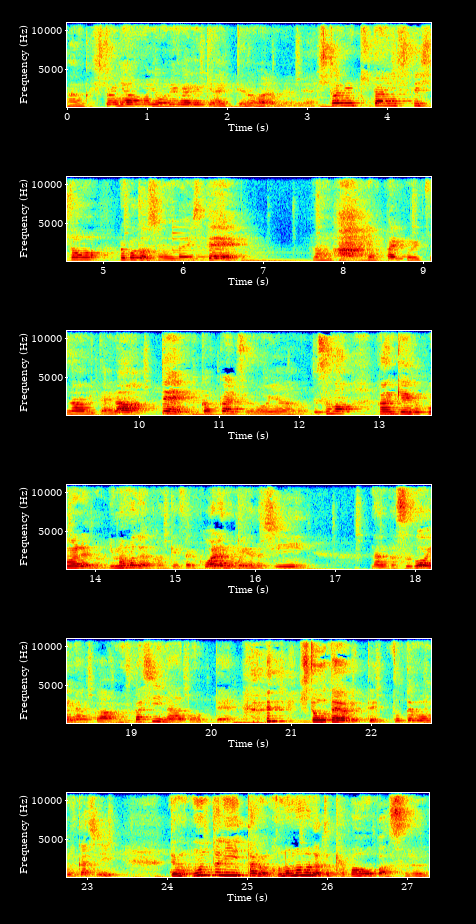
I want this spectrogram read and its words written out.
なんか人にあんまりお願いできないっていうのがあるんだよね。人に期待して人のことを信頼してなんかやっぱりこいつなみたいなでがっかりするのが嫌なの。でその関係が壊れるの。今までの関係性が壊れるのも嫌だしなんかすごいなんか難しいなと思って。人を頼るって。とても難しい。でも本当に多分このままだとキャパオーバーする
